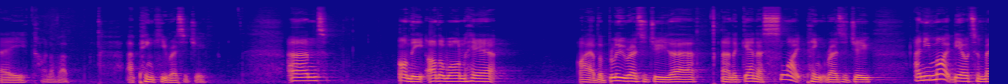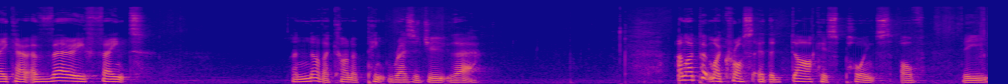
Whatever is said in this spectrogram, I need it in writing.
a kind of a, a pinky residue. And on the other one here, I have a blue residue there and again a slight pink residue and you might be able to make out a very faint another kind of pink residue there. And I put my cross at the darkest points of the,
